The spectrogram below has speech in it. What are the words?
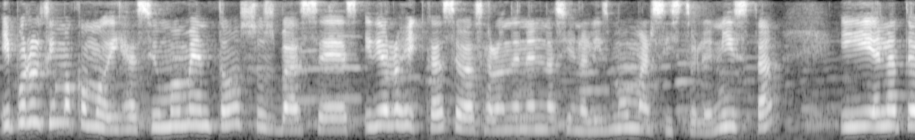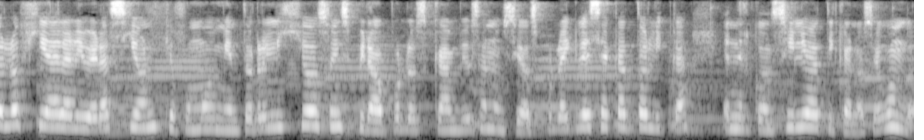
Y por último, como dije hace un momento, sus bases ideológicas se basaron en el nacionalismo marxisto-leninista y en la teología de la liberación, que fue un movimiento religioso inspirado por los cambios anunciados por la Iglesia Católica en el Concilio Vaticano II,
